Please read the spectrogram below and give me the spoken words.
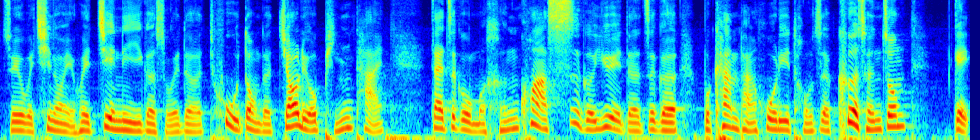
所以我庆隆也会建立一个所谓的互动的交流平台，在这个我们横跨四个月的这个不看盘获利投资的课程中。给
